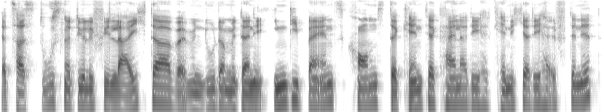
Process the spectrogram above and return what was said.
Jetzt hast du es natürlich viel leichter, weil wenn du da mit deinen Indie-Bands kommst, da kennt ja keiner, die kenne ich ja die Hälfte nicht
